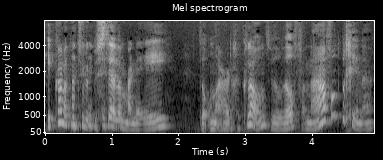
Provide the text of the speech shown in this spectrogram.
Ik kan het natuurlijk bestellen, maar nee. De onaardige klant wil wel vanavond beginnen.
